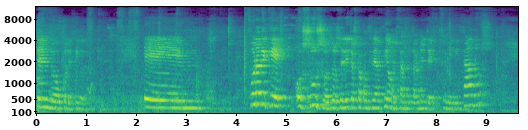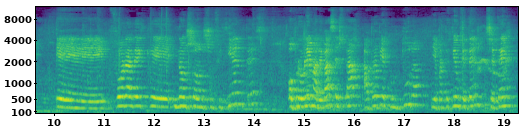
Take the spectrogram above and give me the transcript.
tendo o colectivo de familias. Eh, fora de que os usos dos dereitos para conciliación están totalmente feminizados, eh, fora de que non son suficientes, o problema de base está a propia cultura e a percepción que ten, se ten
